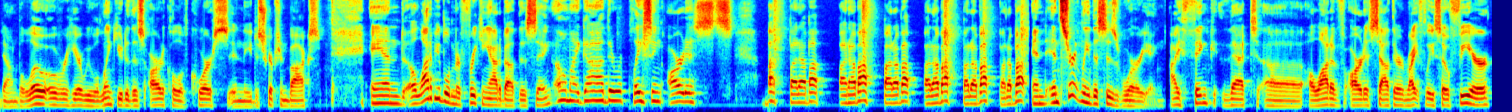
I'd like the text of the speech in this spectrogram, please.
down below over here. We will link you to this article, of course, in the description box. And a lot of people have been freaking out about this, saying, oh my God, they're replacing artists. And, and certainly this is worrying. I think that uh, a lot of artists out there, and rightfully so, fear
